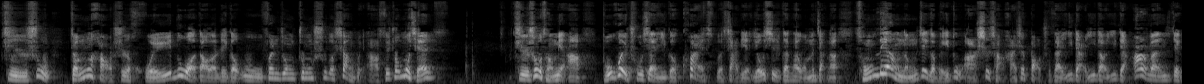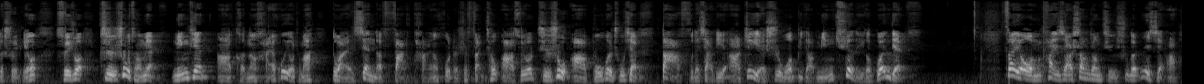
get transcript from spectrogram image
指数正好是回落到了这个五分钟中枢的上轨啊，所以说目前。指数层面啊，不会出现一个快速的下跌，尤其是刚才我们讲的，从量能这个维度啊，市场还是保持在一点一到一点二万亿这个水平，所以说指数层面明天啊，可能还会有什么短线的反弹或者是反抽啊，所以说指数啊不会出现大幅的下跌啊，这也是我比较明确的一个观点。再有，我们看一下上证指数的日线啊，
